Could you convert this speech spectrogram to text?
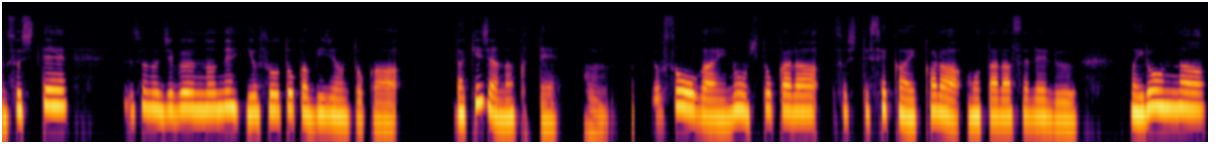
ん。そして、その自分のね、予想とかビジョンとかだけじゃなくて、あうん。予想外の人から、そして世界からもたらされる、まあ、いろんな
